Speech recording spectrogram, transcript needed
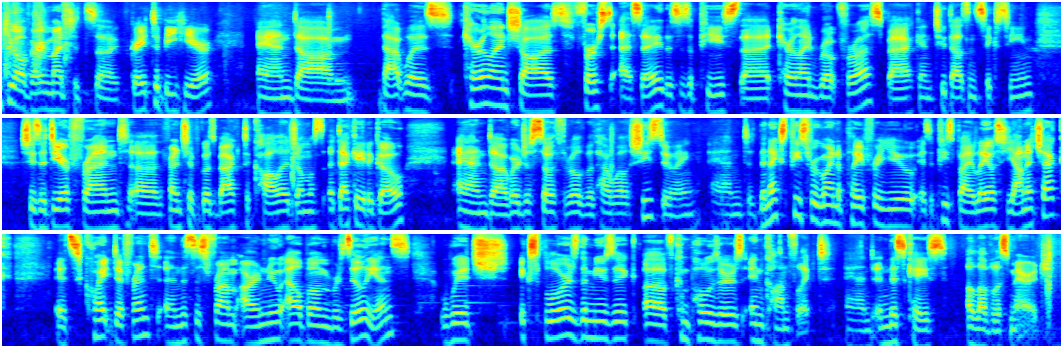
Thank you all very much. It's uh, great to be here. And um, that was Caroline Shaw's first essay. This is a piece that Caroline wrote for us back in 2016. She's a dear friend. Uh, the friendship goes back to college almost a decade ago. And uh, we're just so thrilled with how well she's doing. And the next piece we're going to play for you is a piece by Leos Janáček. It's quite different, and this is from our new album Resilience, which explores the music of composers in conflict, and in this case, a loveless marriage.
